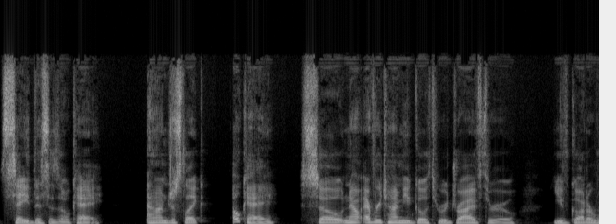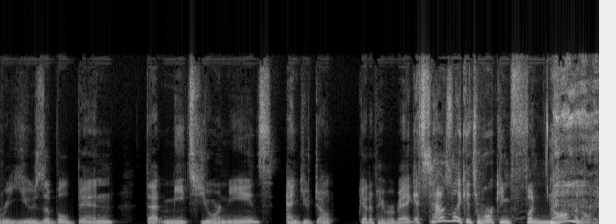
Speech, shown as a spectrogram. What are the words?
say this is okay? And I'm just like, okay. So now every time you go through a drive through, you've got a reusable bin that meets your needs and you don't get a paper bag. It sounds like it's working phenomenally.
